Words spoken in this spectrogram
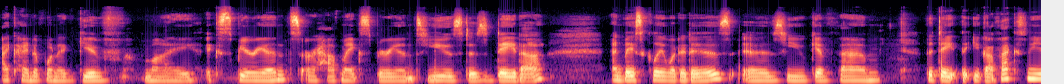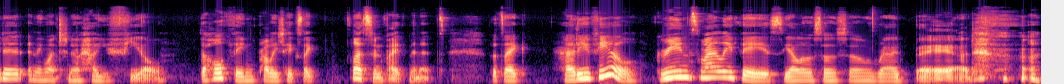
I kind of want to give my experience or have my experience used as data. And basically, what it is, is you give them the date that you got vaccinated and they want to know how you feel. The whole thing probably takes like less than five minutes. So it's like, how do you feel? Green smiley face, yellow so so, red bad.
